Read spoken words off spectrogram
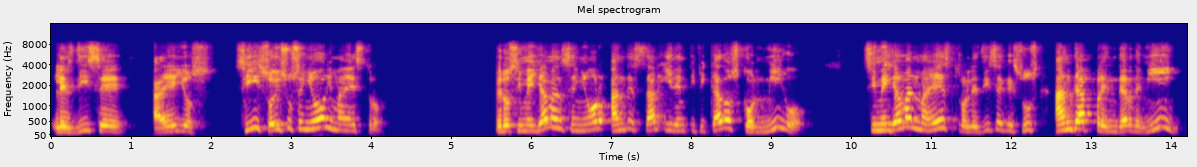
les dice a ellos, sí, soy su Señor y Maestro pero si me llaman Señor, han de estar identificados conmigo. Si me llaman maestro, les dice Jesús, han de aprender de mí.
